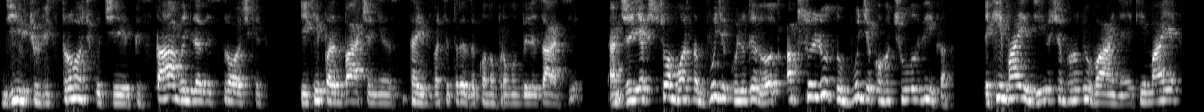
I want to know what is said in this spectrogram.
діючу відстрочку чи підстави для відстрочки які передбачені статтею 23 закону про мобілізацію. Адже якщо можна будь-яку людину, от абсолютно будь-якого чоловіка, який має діюче бронювання, який має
